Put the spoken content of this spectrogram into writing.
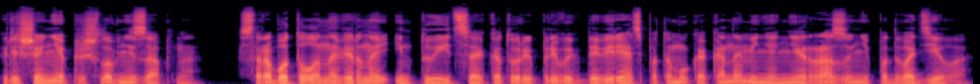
Решение пришло внезапно. Сработала, наверное, интуиция, которой привык доверять, потому как она меня ни разу не подводила.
